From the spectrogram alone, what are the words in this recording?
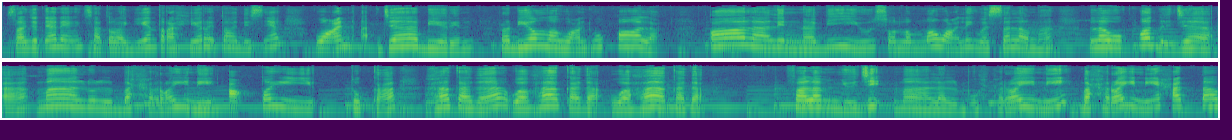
Selanjutnya ada yang satu lagi yang terakhir itu hadisnya Wa'an Jabirin radhiyallahu anhu qala qala lin nabiyyu sallallahu alaihi wasallam law qad jaa malul bahraini a'taytuka hakadha wa hakadha wa hakadha falam yuji malal bahraini bahraini hatta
